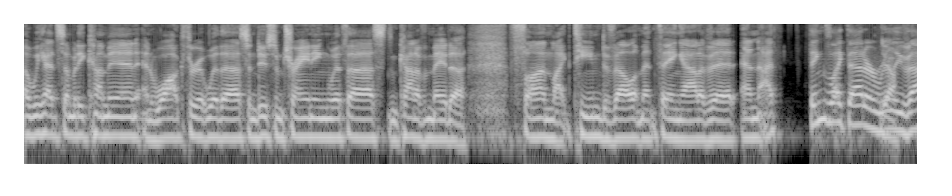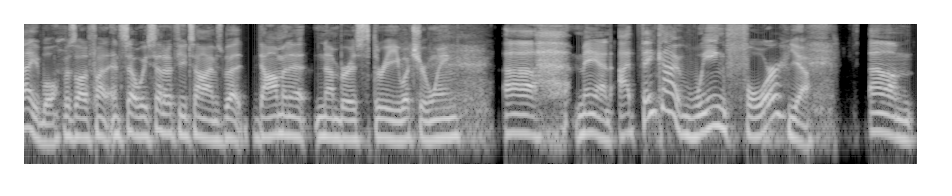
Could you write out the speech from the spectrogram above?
uh, we had somebody come in and walk through it with us and do some training with us and kind of made a fun like team development thing out of it. And I things like that are really Yeah. valuable. It was a lot of fun. And so we said it a few times, but dominant number is three. What's your wing? Uh, man, I think I wing four. Yeah. Um,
